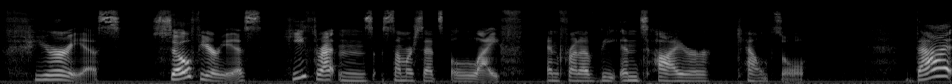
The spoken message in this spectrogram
furious so furious, he threatens Somerset's life in front of the entire council. That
